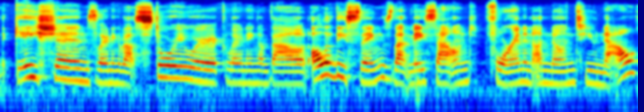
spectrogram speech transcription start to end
negations, learning about story work, learning about all of these things that may sound foreign and unknown to you now,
